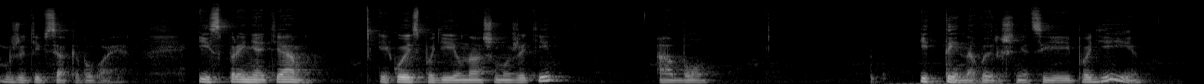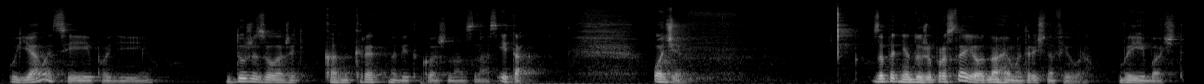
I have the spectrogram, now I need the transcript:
в житті всяке буває. І сприйняття якоїсь події в нашому житті або іти на вирішення цієї події, уява цієї події дуже залежить конкретно від кожного з нас. І так. Отже, запитання дуже просте, є одна геометрична фігура. Ви її бачите.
